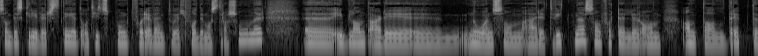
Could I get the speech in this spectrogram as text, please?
som beskriver sted og tidspunkt for eventuelt for demonstrasjoner. Iblant er det noen som er et vitne, som forteller om antall drepte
